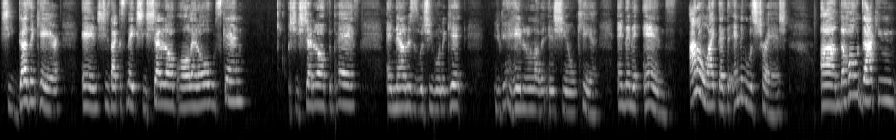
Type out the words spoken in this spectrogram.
She doesn't care. And she's like a snake. She shut it off all that old skin. She shut it off the past. And now this is what you're to get. You can hate it or love it. And she don't care. And then it ends. I don't like that. The ending was trash. Um, the whole docu,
